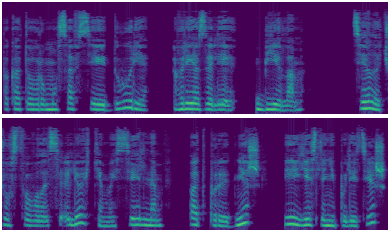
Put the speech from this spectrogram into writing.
по которому со всей дури врезали билом. Тело чувствовалось легким и сильным. Подпрыгнешь, и если не полетишь,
